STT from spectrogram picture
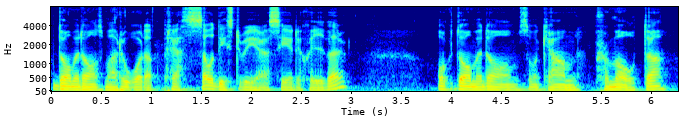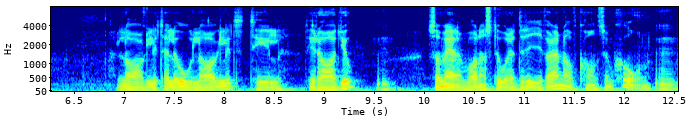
De är de som har råd att pressa och distribuera CD-skivor. Och de är de som kan promota lagligt eller olagligt till, till radio. Mm. Som är, var den stora drivaren av konsumtion. Mm.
